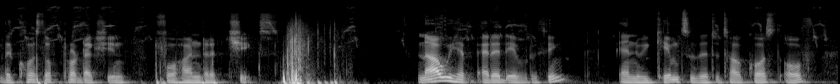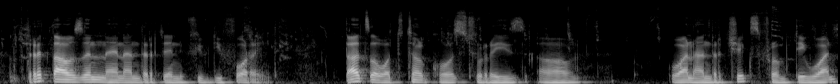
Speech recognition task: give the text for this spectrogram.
the cost of production for 100 chicks. Now we have added everything and we came to the total cost of 3,954 rand. That's our total cost to raise um, 100 chicks from day 1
